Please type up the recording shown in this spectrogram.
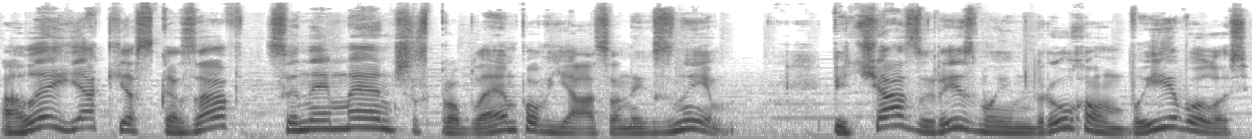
Але, як я сказав, це найменше з проблем пов'язаних з ним. Під час гри з моїм другом виявилось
